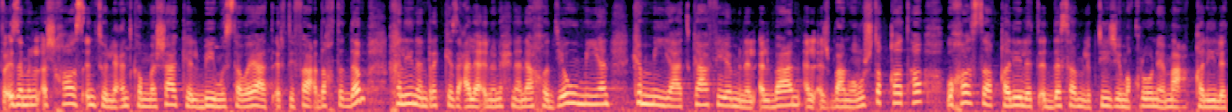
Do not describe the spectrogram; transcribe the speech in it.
فإذا من الأشخاص أنتم اللي عندكم مشاكل بمستويات ارتفاع ضغط الدم خلينا نركز على إنه نحن ناخذ يوميا كميات كافية من الألبان الأجبان ومشتقاتها وخاصة قليلة الدسم اللي بتيجي مقرونة مع قليلة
